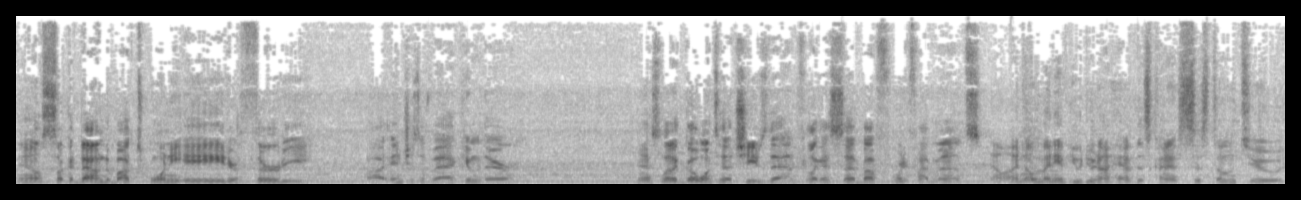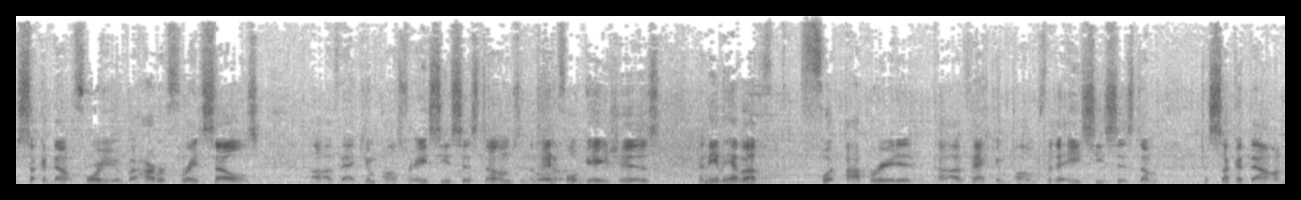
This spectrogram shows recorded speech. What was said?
And it'll suck it down to about 28 or 30 uh, inches of vacuum there. And just let it go once it achieves that for, like I said, about 45 minutes. Now, I know many of you do not have this kind of system to suck it down for you, but Harbor Freight sells uh, vacuum pumps for AC systems and the manifold gauges, and they even have a foot-operated uh, vacuum pump for the AC system to suck it down.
